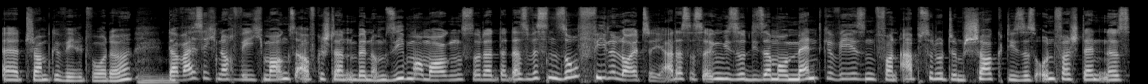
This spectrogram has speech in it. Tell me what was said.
äh, Trump gewählt wurde, mhm. da weiß ich noch, wie ich morgens aufgestanden bin, um sieben Uhr morgens. Oder das wissen so viele Leute, ja. Das ist irgendwie so dieser Moment gewesen von absolutem Schock, dieses Unverständnis.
